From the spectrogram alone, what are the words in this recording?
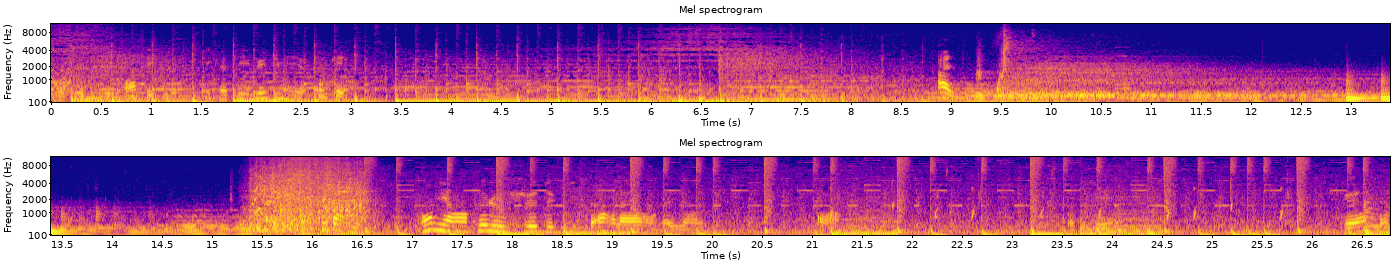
éclater les bulles de droite et éclater les bulles du milieu. Ok. Allez. on dirait un peu le jeu de guitare là, on a eu un... Alors. Ok. Parce que là, ça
